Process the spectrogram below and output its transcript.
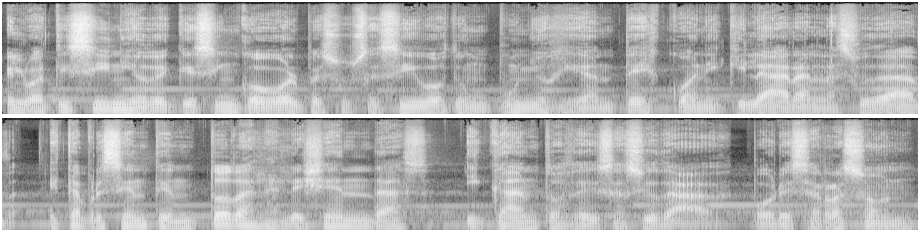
El vaticinio de que cinco golpes sucesivos de un puño gigantesco aniquilaran la ciudad está presente en todas las leyendas y cantos de esa ciudad. Por esa razón,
